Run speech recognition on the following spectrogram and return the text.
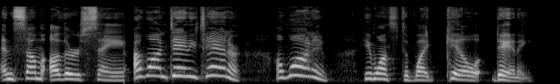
and some others saying, I want Danny Tanner. I want him. He wants to, like, kill Danny.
